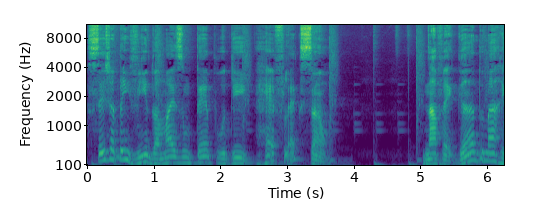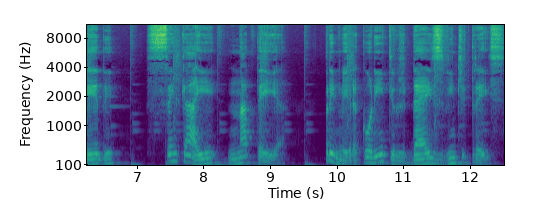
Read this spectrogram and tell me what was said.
seja bem-vindo a mais um tempo de reflexão. Navegando na rede sem cair na teia. 1 Coríntios 10, 23.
